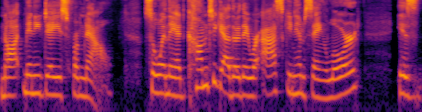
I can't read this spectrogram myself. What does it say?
not many days from now. So when they had come together, they were asking him, saying, Lord, is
